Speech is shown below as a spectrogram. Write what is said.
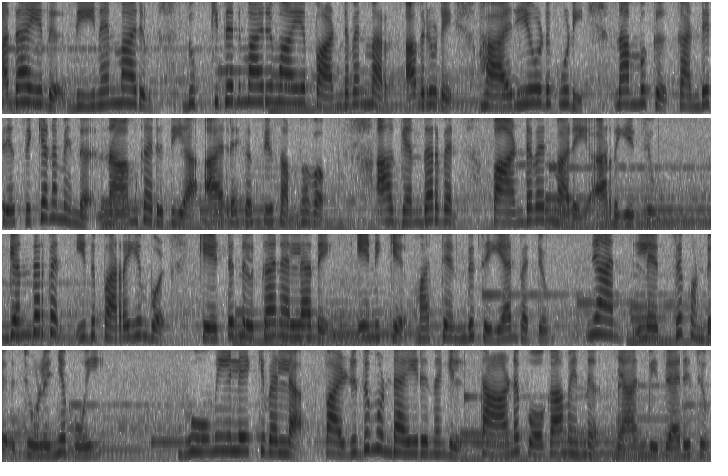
അതായത് ദീനന്മാരും ദുഃഖിതന്മാരുമായ പാണ്ഡവന്മാർ അവരുടെ ഭാര്യയോട് കൂടി നമുക്ക് കണ്ട് രസിക്കണമെന്ന് നാം കരുതിയ ആ രഹസ്യ സംഭവം ആ ഗന്ധർവൻ പാണ്ഡവന്മാരെ അറിയിച്ചു. ഗന്ധർവൻ ഇത് പറയുമ്പോൾ കേട്ടു നിൽക്കാനല്ലാതെ എനിക്ക് മറ്റെന്ത് ചെയ്യാൻ പറ്റും? ഞാൻ ലജ്ജ കൊണ്ട് ചുളിഞ്ഞു പോയി. ഭൂമിയിലേക്ക് വല്ല പഴുതുമുണ്ടായിരുന്നെങ്കിൽ താണു പോകാമെന്ന് ഞാൻ വിചാരിച്ചു.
